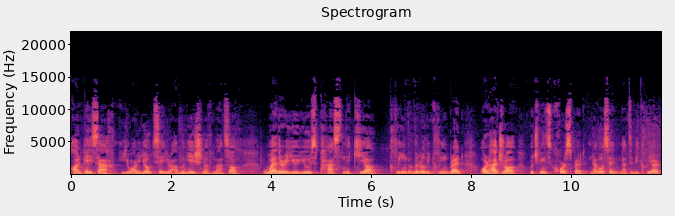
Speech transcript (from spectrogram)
On Pesach, you are yotze, your obligation of matzah, whether you use pas nekia, clean, literally clean bread, or hadra, which means coarse bread. Now, I will say, not to be clear,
